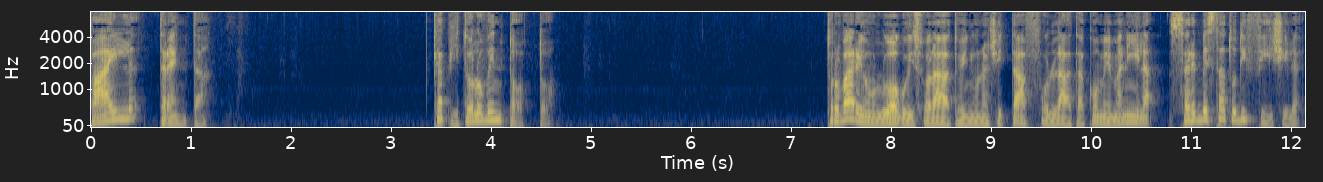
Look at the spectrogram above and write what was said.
File 30 Capitolo 28 Trovare un luogo isolato in una città affollata come Manila sarebbe stato difficile.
